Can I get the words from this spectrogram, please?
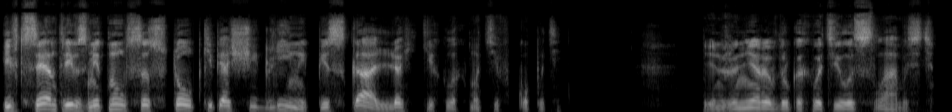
и в центре взметнулся столб кипящей глины, песка, легких лохмотьев копоти. Инженера вдруг охватила слабость.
